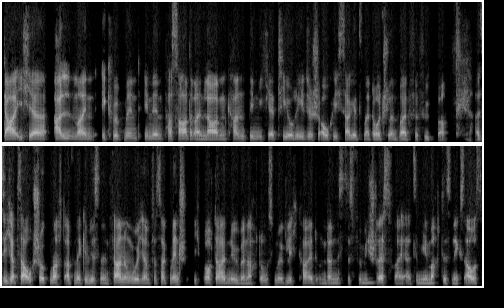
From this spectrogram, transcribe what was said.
da ich ja all mein Equipment in den Passat reinladen kann, bin ich ja theoretisch auch, ich sage jetzt mal, deutschlandweit verfügbar. Also ich habe es auch schon gemacht ab einer gewissen Entfernung, wo ich einfach sage, Mensch, ich brauche da halt eine Übernachtungsmöglichkeit und dann ist das für mich mhm. stressfrei. Also mir macht das nichts aus.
